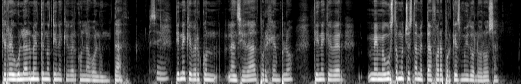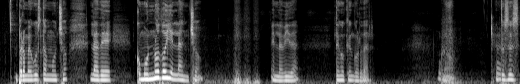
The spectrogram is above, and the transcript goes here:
que regularmente no tiene que ver con la voluntad. Sí. Tiene que ver con la ansiedad, por ejemplo. Tiene que ver. Me, me gusta mucho esta metáfora porque es muy dolorosa. Pero me gusta mucho la de como no doy el ancho en la vida, tengo que engordar. Uf, ¿no? claro. Entonces,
